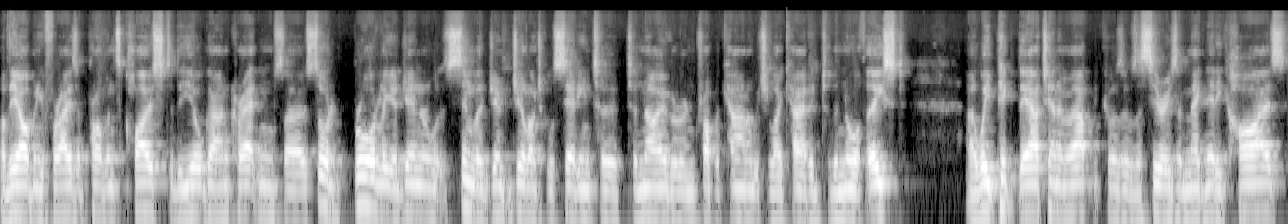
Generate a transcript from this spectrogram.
of the Albany Fraser province, close to the Yilgarn Craton. So sort of broadly a general similar ge geological setting to, to Nova and Tropicana, which are located to the northeast. Uh, we picked our tenement up because it was a series of magnetic highs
